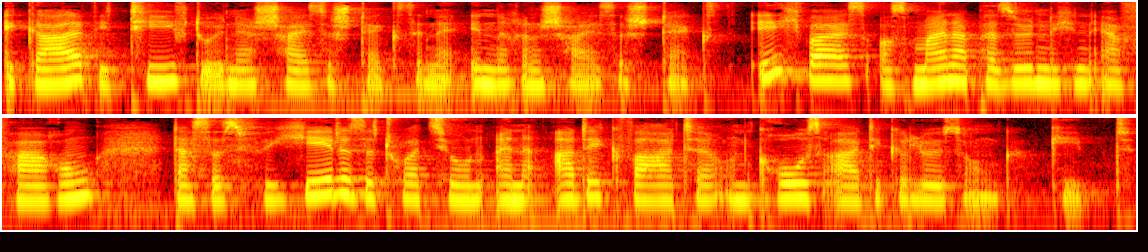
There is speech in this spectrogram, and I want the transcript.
Egal wie tief du in der Scheiße steckst, in der inneren Scheiße steckst. Ich weiß aus meiner persönlichen Erfahrung, dass es für jede Situation eine adäquate und großartige Lösung gibt.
